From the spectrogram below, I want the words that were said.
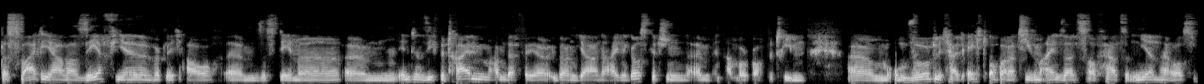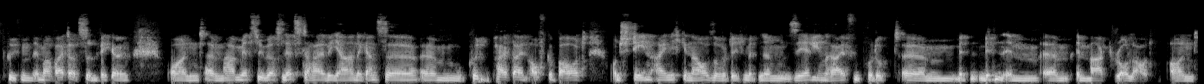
Das zweite Jahr war sehr viel wirklich auch ähm, Systeme ähm, intensiv betreiben, haben dafür ja über ein Jahr eine eigene Ghost Kitchen in Hamburg auch betrieben ähm, um wirklich halt echt operativen Einsatz auf Herz und Nieren herauszuprüfen, immer weiterzuentwickeln und ähm, haben jetzt über das letzte halbe Jahr eine ganze ähm, Kundenpipeline aufgebaut und stehen eigentlich genauso wirklich mit einem serienreifen Produkt ähm, mitten, mitten im, ähm, im Markt Rollout. Und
